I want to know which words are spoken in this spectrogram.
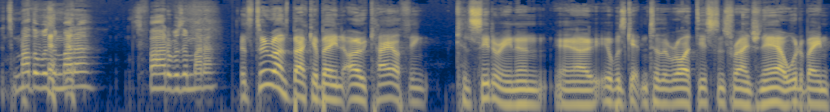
its mother was a mutter. its father was a mutter. Its two runs back have been okay, I think, considering, and you know, it was getting to the right distance range now. It would have been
